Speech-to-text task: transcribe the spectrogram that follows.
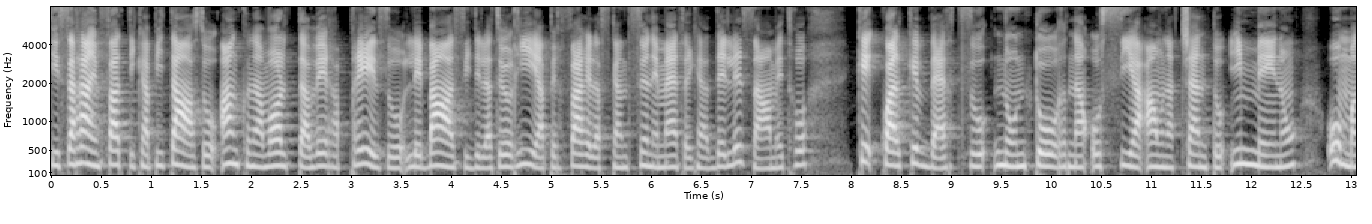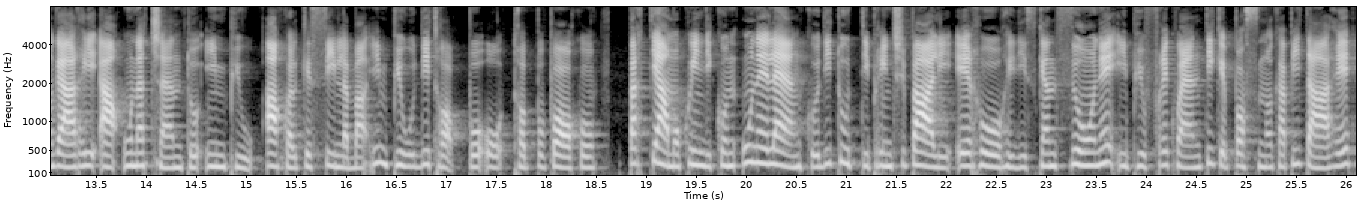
Ti sarà infatti capitato anche una volta aver appreso le basi della teoria per fare la scansione metrica dell'esametro che qualche verso non torna, ossia ha un accento in meno o magari ha un accento in più, ha qualche sillaba in più di troppo o troppo poco. Partiamo quindi con un elenco di tutti i principali errori di scansione, i più frequenti che possono capitare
